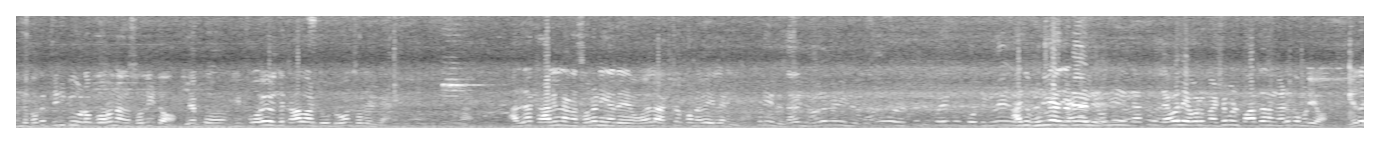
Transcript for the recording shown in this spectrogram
இந்த பக்கம் திருப்பி விட போறோம் நாங்க சொல்லிட்டோம். எப்போ? இப்போவே வந்து காவாடுத்து விட்டுருவோம்னு சொல்லியிருக்கேன். ஆ. அதுதான் காலையில நாங்க சொல்ல நீங்க அதை முதல்ல அக்செப்ட் பண்ணவே இல்லை நீங்க அப்படி இல்லை சார் முதல்ல நீங்க தகவல் எடுத்துட்டு போயிட்டு போட்டீங்களே அது முடியாது. ஏன்னா வந்து இந்த இடத்துல லெவல் எவ்வளவு மெஷர்மெண்ட் பார்த்தா நாங்க எடுக்க முடியும். ஏதோ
